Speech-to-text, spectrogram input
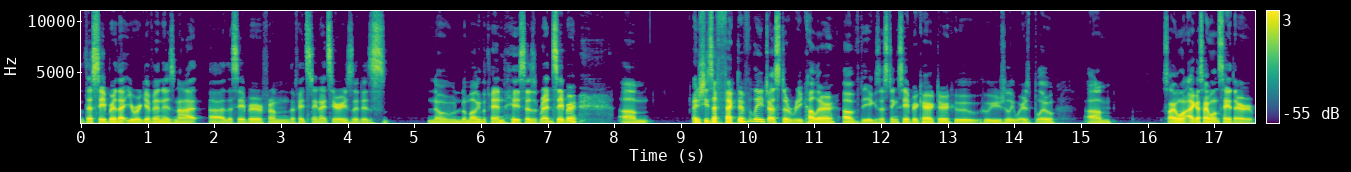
The saber that you were given is not uh, the saber from the Fate Stay Night series. It is known among the fan base as Red Saber, um, and she's effectively just a recolor of the existing saber character who who usually wears blue. Um, so I won't. I guess I won't say their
